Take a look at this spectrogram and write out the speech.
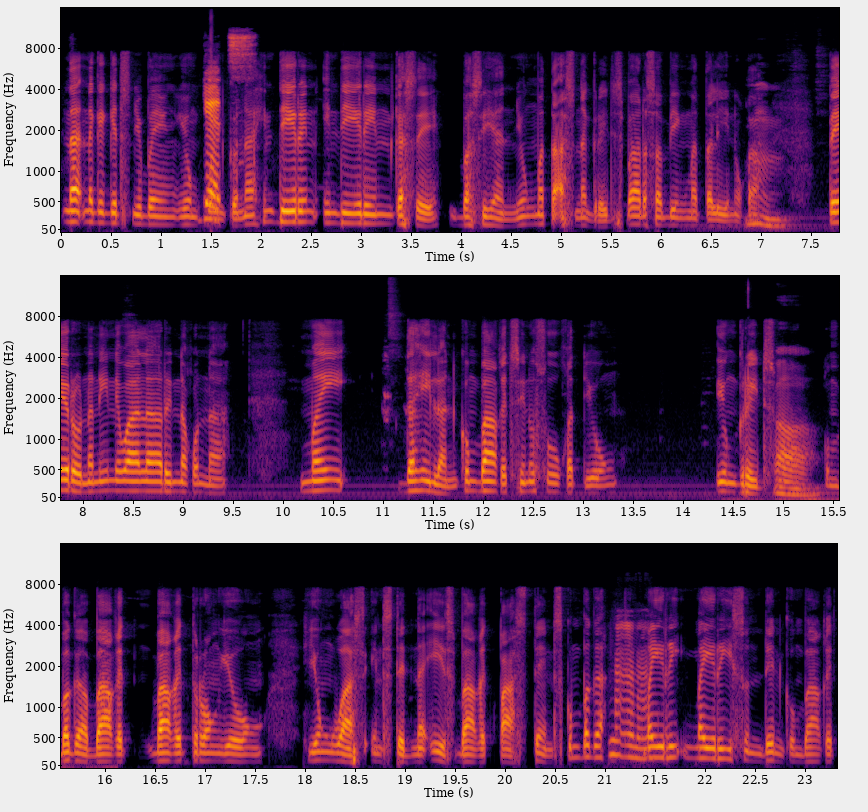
na nagagets nyo ba yung yung point ko na hindi rin hindi rin kasi basihan yung mataas na grades para sabing matalino ka. Mm. Pero naniniwala rin ako na may dahilan kung bakit sinusukat yung yung grades mo. Ah. Kumbaga bakit bakit wrong yung yung was instead na is, bakit past tense. Kumbaga Mm-mm. may re- may reason din kung bakit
